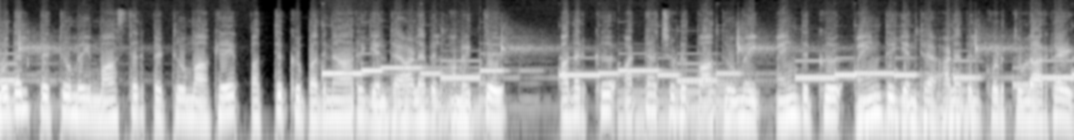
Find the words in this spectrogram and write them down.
முதல் பெட்ரூமை மாஸ்டர் பெட்ரூமாக பத்துக்கு பதினாறு என்ற அளவில் அமைத்து அதற்கு அட்டாச்சுடு பாத்ரூமை ஐந்துக்கு ஐந்து என்ற அளவில் கொடுத்துள்ளார்கள்.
